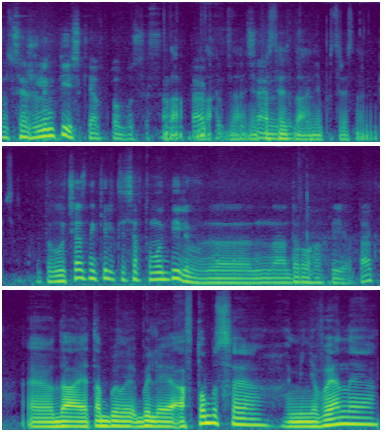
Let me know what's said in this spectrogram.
Ну це ж олімпійські автобуси саме, да, так? да, От да, спеціально непосредственно, для да, цього. непосредственно олимпийские. Тобто величезна кількість автомобілів е, на дорогах Ріо, так? Э, Да, это были, были автобусы, минивены э,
